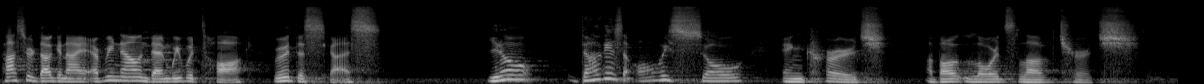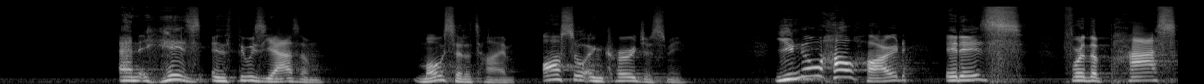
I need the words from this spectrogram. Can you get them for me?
Pastor Doug and I, every now and then, we would talk, we would discuss. You know, Doug is always so encouraged about Lord's Love Church. And his enthusiasm, most of the time, also encourages me. You know how hard it is for the past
